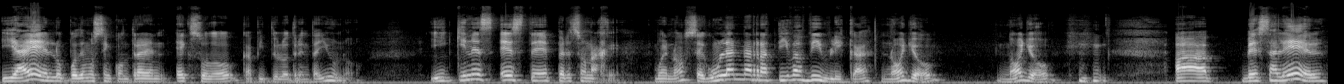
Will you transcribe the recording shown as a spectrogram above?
Y a él lo podemos encontrar en Éxodo capítulo 31. ¿Y quién es este personaje? Bueno, según la narrativa bíblica, no yo, no yo, uh, Besaleel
